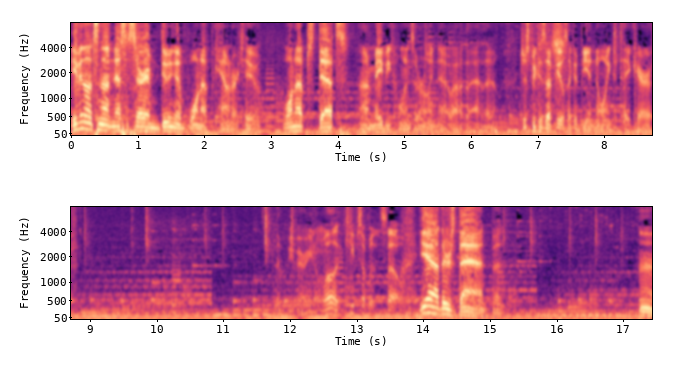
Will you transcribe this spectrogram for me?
Even though it's not necessary, I'm doing a one-up counter too. One-ups, deaths, uh, maybe coins. I don't really know about that though. Just because that feels like it'd be annoying to take care of. That would be very annoying. Well, it keeps up with itself. Yeah, there's that, but. Uh.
